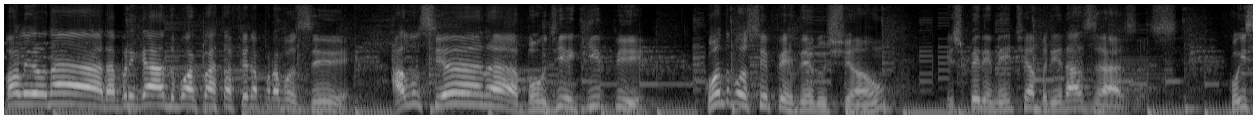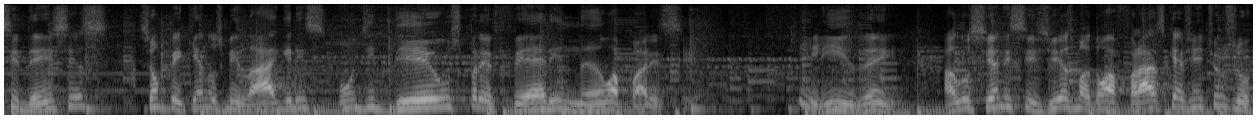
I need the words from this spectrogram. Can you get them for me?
Valeu, Nara. Obrigado. Boa quarta-feira para você. A Luciana, bom dia, equipe. Quando você perder o chão, experimente abrir as asas. Coincidências são pequenos milagres onde Deus prefere não aparecer. Que lindo, hein? A Luciana esses dias mandou uma frase que a gente usou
